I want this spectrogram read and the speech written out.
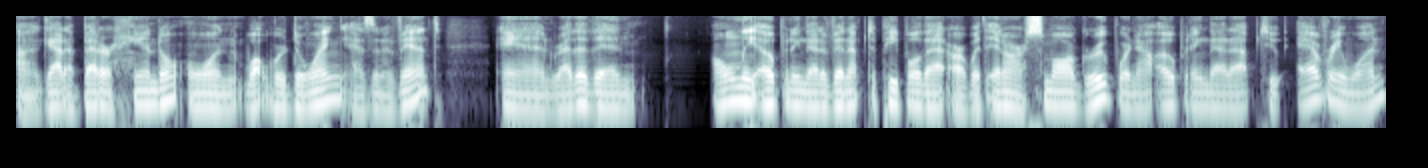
uh, got a better handle on what we're doing as an event. And rather than only opening that event up to people that are within our small group, we're now opening that up to everyone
